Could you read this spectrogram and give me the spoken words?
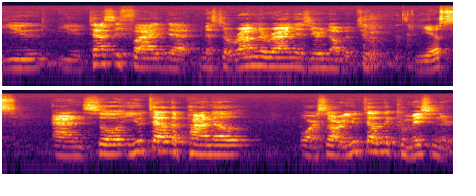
You, you testified that Mr. Ramnarine is your number two. Yes, And so you tell the panel, or sorry, you tell the commissioner,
